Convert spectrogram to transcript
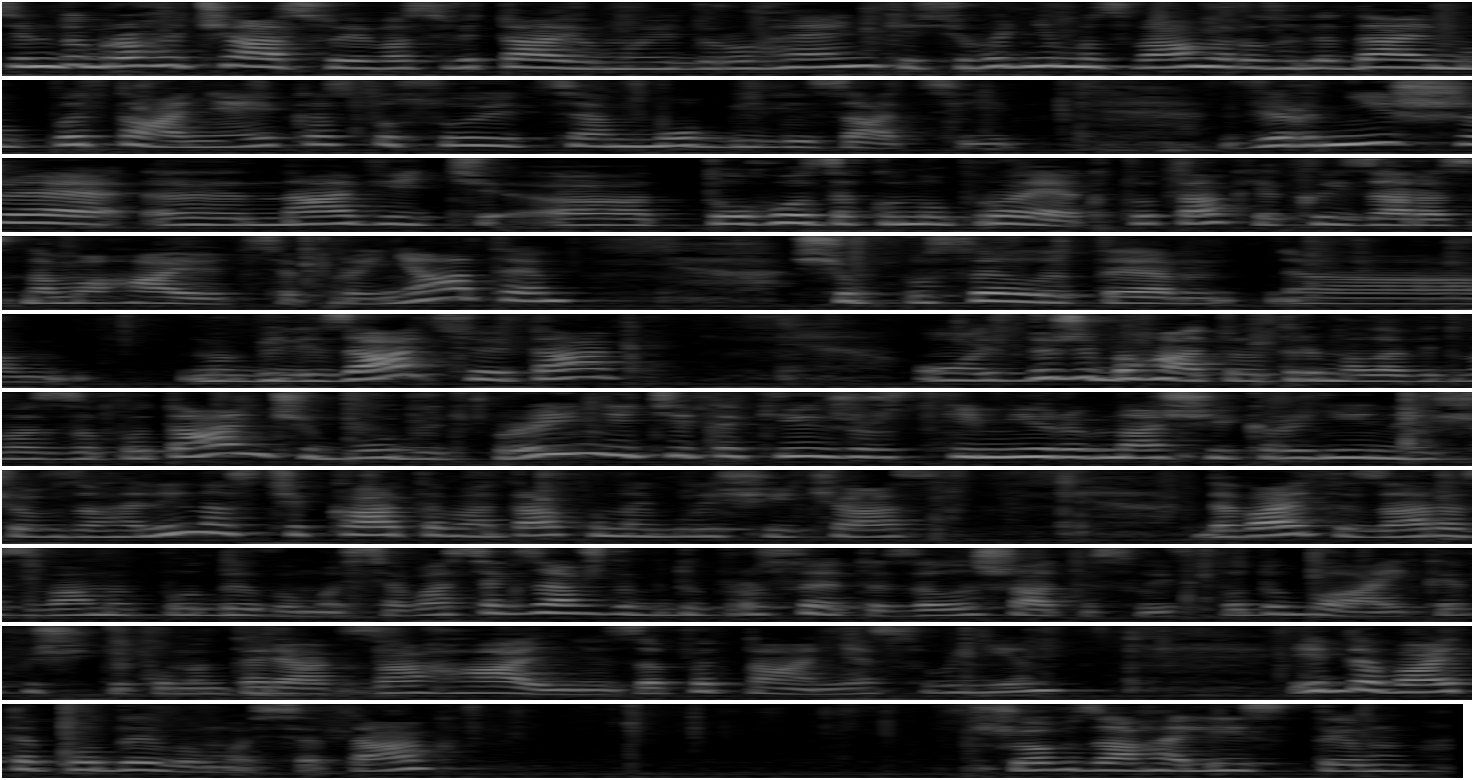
Всім доброго часу і вас вітаю, мої дорогенькі. Сьогодні ми з вами розглядаємо питання, яке стосується мобілізації. Вірніше, е, навіть е, того законопроекту, так, який зараз намагаються прийняти, щоб посилити е, мобілізацію. так. Ось дуже багато отримала від вас запитань, чи будуть прийняті такі жорсткі міри в нашій країні, і що взагалі нас чекатиме так у найближчий час. Давайте зараз з вами подивимося. Вас, як завжди, буду просити залишати свої вподобайки, пишіть у коментарях загальні запитання свої. І давайте подивимося, так? Що взагалі з тим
